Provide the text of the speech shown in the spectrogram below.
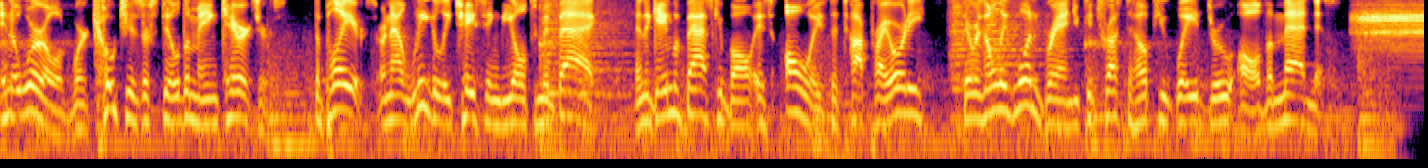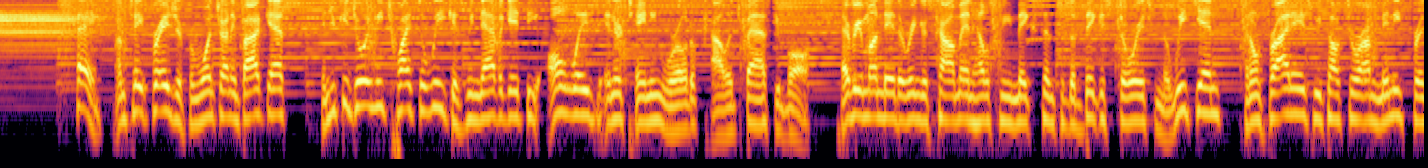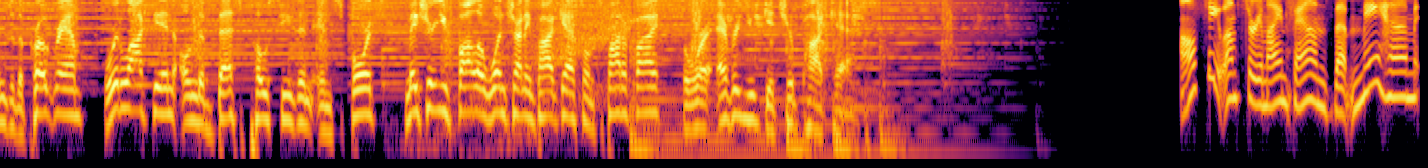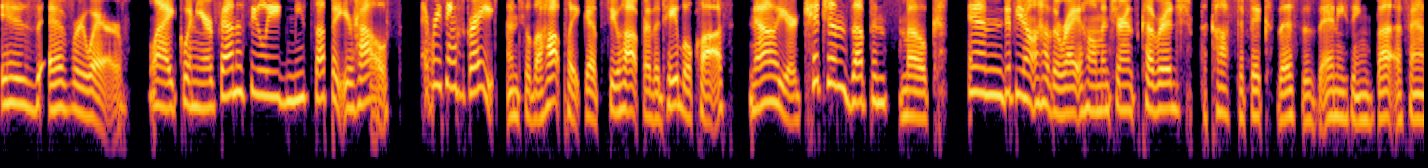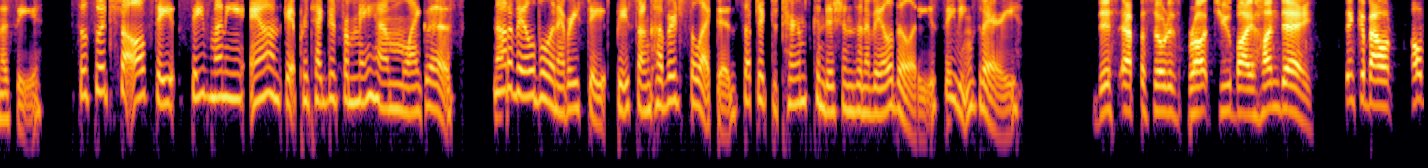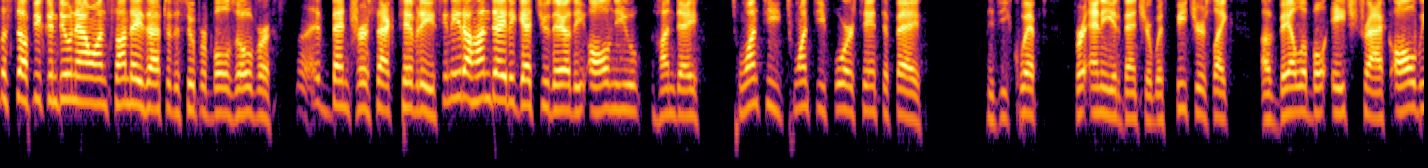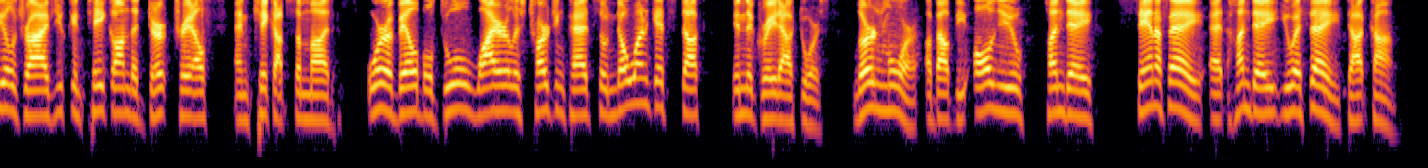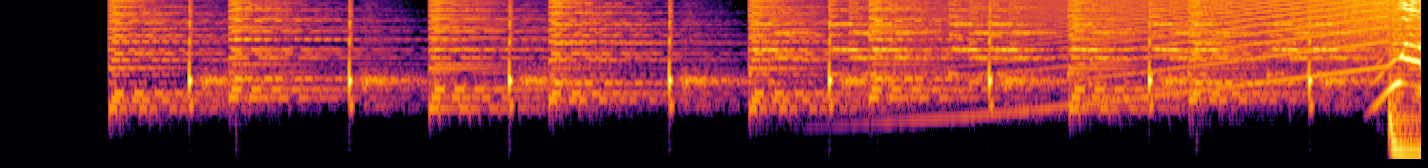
In a world where coaches are still the main characters, the players are now legally chasing the ultimate bag, and the game of basketball is always the top priority, there is only one brand you can trust to help you wade through all the madness. Hey, I'm Tate Frazier from One Shining Podcast, and you can join me twice a week as we navigate the always entertaining world of college basketball. Every Monday, the Ringers comment helps me make sense of the biggest stories from the weekend, and on Fridays, we talk to our many friends of the program. We're locked in on the best postseason in sports. Make sure you follow One Shining Podcast on Spotify or wherever you get your podcasts. Allstate wants to remind fans that mayhem is everywhere. Like when your fantasy league meets up at your house. Everything's great until the hot plate gets too hot for the tablecloth. Now your kitchen's up in smoke. And if you don't have the right home insurance coverage, the cost to fix this is anything but a fantasy. So switch to Allstate, save money, and get protected from mayhem like this. Not available in every state based on coverage selected, subject to terms, conditions, and availability. Savings vary. This episode is brought to you by Hyundai. Think about all the stuff you can do now on Sundays after the Super Bowl's over. Adventurous activities. You need a Hyundai to get you there. The all new Hyundai 2024 Santa Fe is equipped for any adventure with features like available HTRAC, all wheel drive. You can take on the dirt trails and kick up some mud, or available dual wireless charging pads so no one gets stuck in the great outdoors. Learn more about the all new Hyundai Santa Fe at HyundaiUSA.com.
